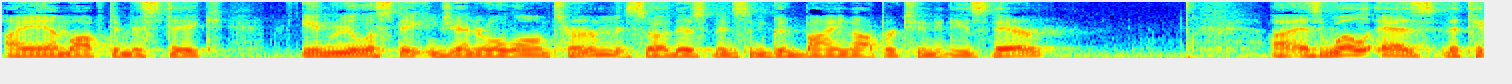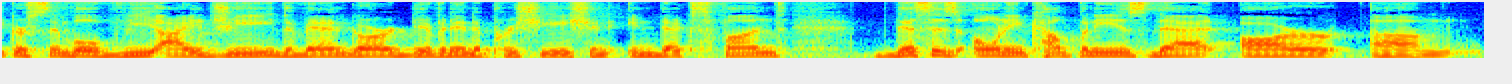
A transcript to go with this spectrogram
I am optimistic in real estate in general long term. And so there's been some good buying opportunities there uh, as well as the ticker symbol VIG, the Vanguard Dividend Appreciation Index Fund. This is owning companies that are um,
